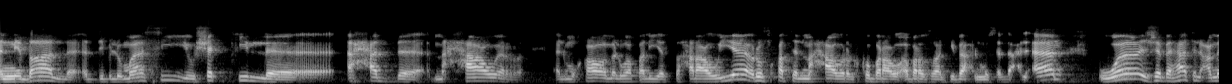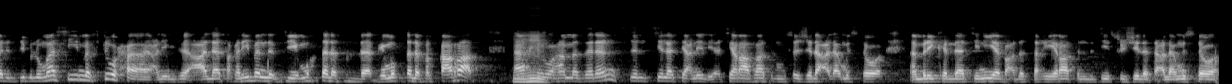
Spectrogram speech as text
النضال الدبلوماسي يشكل آه، أحد محاور المقاومة الوطنية الصحراوية رفقة المحاور الكبرى وأبرزها الكفاح المسلح الآن وجبهات العمل الدبلوماسي مفتوحة يعني على تقريبا في مختلف في مختلف القارات. آخرها مثلا سلسلة يعني الاعترافات المسجلة على مستوى أمريكا اللاتينية بعد التغييرات التي سجلت على مستوى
